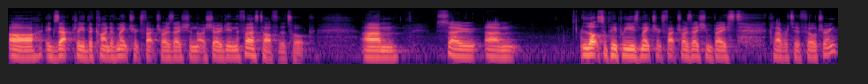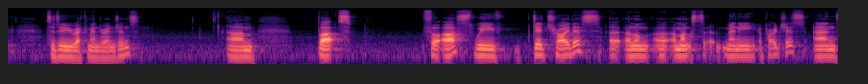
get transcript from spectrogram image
are exactly the kind of matrix factorization that I showed you in the first half of the talk. Um, so um, lots of people use matrix factorization-based collaborative filtering to do recommender engines. Um, but for us, we did try this uh, along, uh, amongst many approaches, and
